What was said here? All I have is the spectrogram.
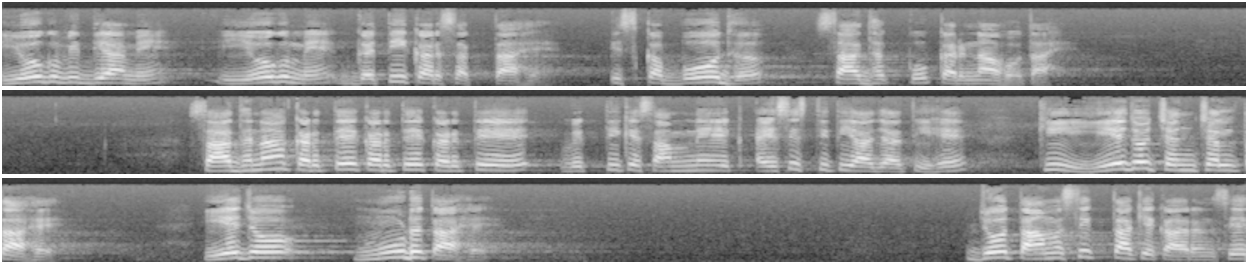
योग विद्या में, योग में गति कर सकता है। इसका बोध साधक को करना होता है। साधना करते करते करते व्यक्ति के सामने एक ऐसी स्थिति आ जाती है कि ये जो चंचलता है, ये जो मूढ़ता है, जो तामसिकता के कारण से,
